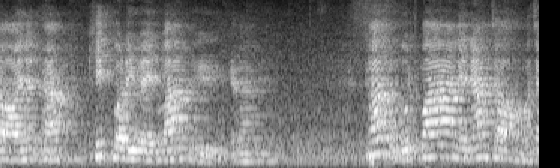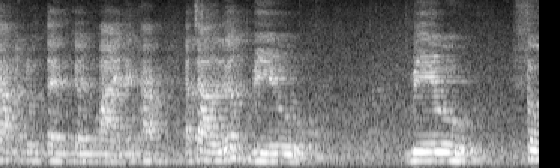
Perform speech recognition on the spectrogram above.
ร้อยนะครับ คลิกบริเวณว่างอื่นก็ได้ ถ้าสมมุติว่าในหน้าจอของอาจารย์มันดูเต็มเกินไปนะครับ อาจารย์เลือกวิววิวซู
